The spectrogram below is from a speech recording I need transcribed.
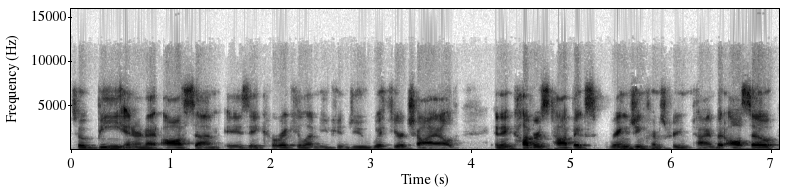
So Be Internet Awesome is a curriculum you can do with your child, and it covers topics ranging from screen time, but also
